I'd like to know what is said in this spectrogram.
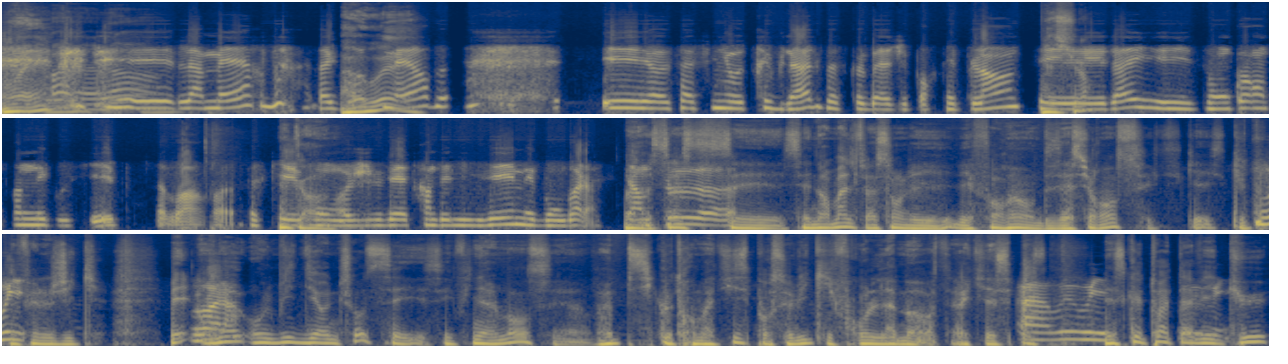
Ouais. Oh. C'était la merde, la grosse Ah ouais. merde. Et euh, ça a fini au tribunal parce que bah, j'ai porté plainte et là ils sont encore en train de négocier pour savoir euh, parce que bon je vais être indemnisée mais bon voilà c'est Ouais, un peu euh, c'est- normal, de toute façon, les, les forains ont des assurances, c'est ce qui est, est tout Oui. à fait logique. Mais Voilà. on, oublie de dire une chose, c'est c'est que finalement, c'est un vrai psychotraumatisme pour celui qui frôle la mort. A cette ah oui oui Est-ce que toi, tu as vécu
